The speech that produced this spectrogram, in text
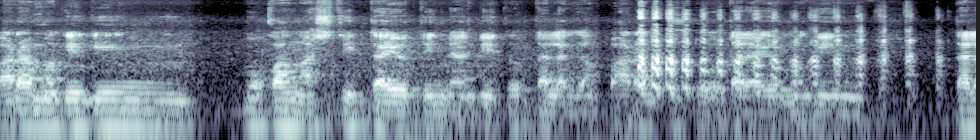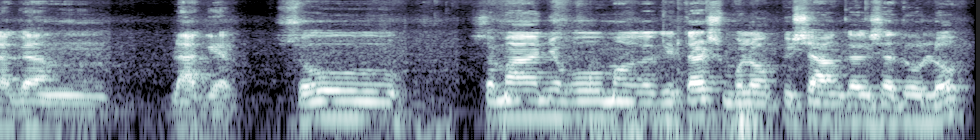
para magiging mukhang astig tayo tingnan dito talagang parang gusto talagang maging talagang vlogger. So Samahan niyo ko mga ka-guitars mula umpisa hanggang sa dulo.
